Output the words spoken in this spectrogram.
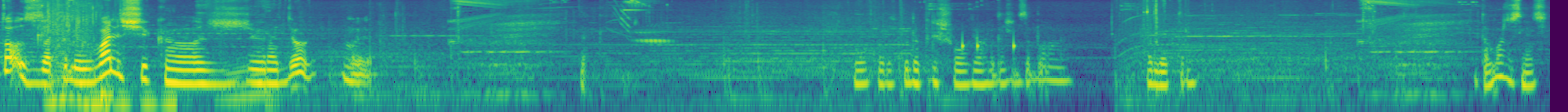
что за плевальщик э, жиродер? Мы... Так. Ох, откуда пришел, я его даже забываю. Электро. Это можно снять?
